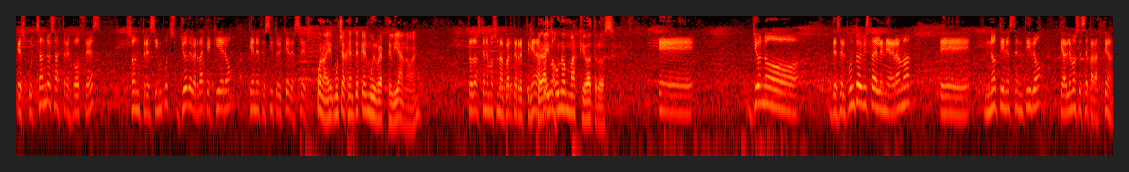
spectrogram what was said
escuchando esas tres voces, son tres inputs. Yo de verdad que quiero, qué necesito y qué deseo. Bueno, hay mucha gente que es muy reptiliano, ¿eh? Todos tenemos una parte reptiliana. Pero hay unos más que otros. Eh, yo no, desde el punto de vista del enneagrama, eh, no tiene sentido que hablemos de separación.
